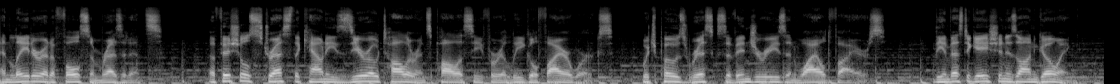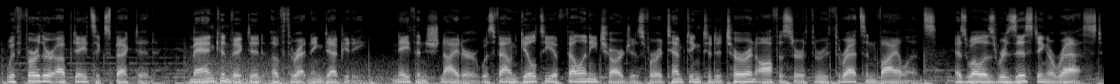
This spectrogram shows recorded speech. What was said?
and later at a Folsom residence. Officials stress the county's zero-tolerance policy for illegal fireworks, which pose risks of injuries and wildfires. The investigation is ongoing, with further updates expected. Man convicted of threatening deputy. Nathan Schneider was found guilty of felony charges for attempting to deter an officer through threats and violence, as well as resisting arrest,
